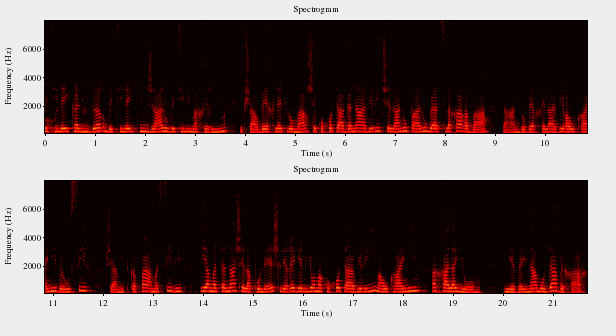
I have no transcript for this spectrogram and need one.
בטילי קליבר, בטילי קינג'ל ובטילים אחרים. אפשר בהחלט לומר שכוחות ההגנה האווירית שלנו פעלו בהצלחה רבה טען דובר חיל האוויר האוקראיני והוסיף שהמתקפה המסיבית היא המתנה של הפולש לרגל יום הכוחות האוויריים האוקראיניים החל היום. קייב אינה מודה בכך,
